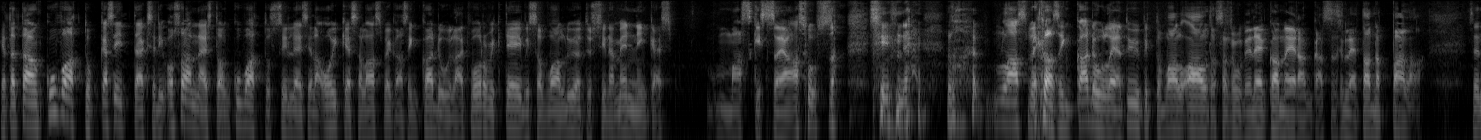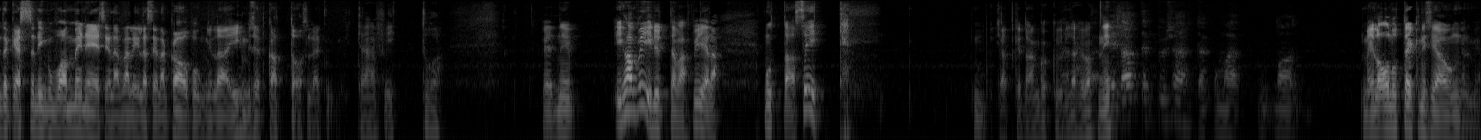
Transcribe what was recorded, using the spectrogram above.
Ja tätä on kuvattu, käsittääkseni osa näistä on kuvattu silleen siellä oikeassa Las Vegasin kaduilla, että Warwick Davis on vaan lyöty siinä menninkäis maskissa ja asussa sinne Las Vegasin kadulle ja tyypit on vaan ollut autossa suunnilleen kameran kanssa silleen, että anna palaa. Sen takia se niin kuin vaan menee siellä välillä siellä kaupungilla ja ihmiset katsoo silleen, että mitä vittua. Et niin, ihan viihdyttävä vielä. Mutta sitten, Jatketaanko? Kyllä, hyvä. Niin. Ei tarvitse pysäyttää, kun mä, mä oon... Meillä on ollut teknisiä ongelmia.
